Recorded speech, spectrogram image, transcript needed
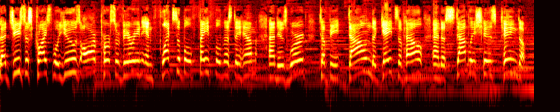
that Jesus Christ will use our persevering, inflexible faithfulness to Him and His Word to beat down the gates of hell and establish His kingdom.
